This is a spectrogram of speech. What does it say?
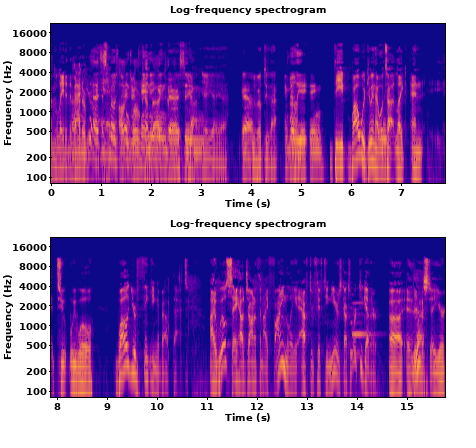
percolate in the I'm back gonna- of your Yeah, it's just most I'll- we'll entertaining, back embarrassing, yeah, yeah, yeah, yeah. Yeah, We will do that. Um, humiliating. the while we're doing that, we'll talk like and to we will while you're thinking about that. I will say how Jonathan and I finally, after 15 years, got to work together. Uh, in the Yeah. last a year,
